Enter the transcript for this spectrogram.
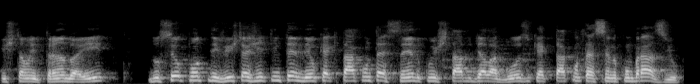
estão entrando aí. Do seu ponto de vista, a gente entender o que é que está acontecendo com o estado de Alagoas, o que é que está acontecendo com o Brasil.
